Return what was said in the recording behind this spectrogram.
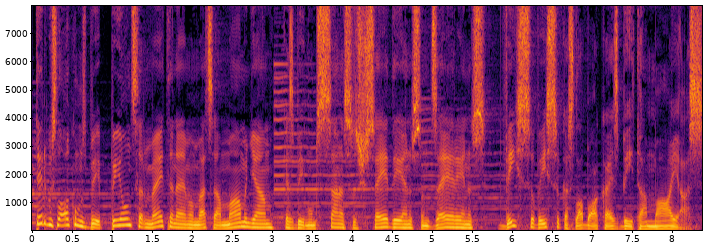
Tirgus laukums bija pilns ar meitenēm un vecām māmiņām, kas bija mums sanesušas ēdienus un dzērienus, visu, visu, kas labākais bija tām mājās.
